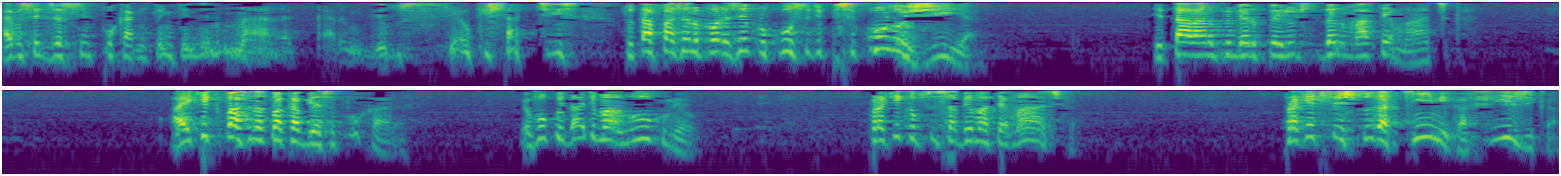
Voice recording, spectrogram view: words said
Aí você diz assim, pô, cara, não estou entendendo nada, cara, meu Deus do céu, que chatice. Tu está fazendo, por exemplo, o curso de psicologia e está lá no primeiro período estudando matemática. Aí o que, que passa na tua cabeça? Pô, cara, eu vou cuidar de maluco, meu. Para que, que eu preciso saber matemática? Para que, que você estuda química, física?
